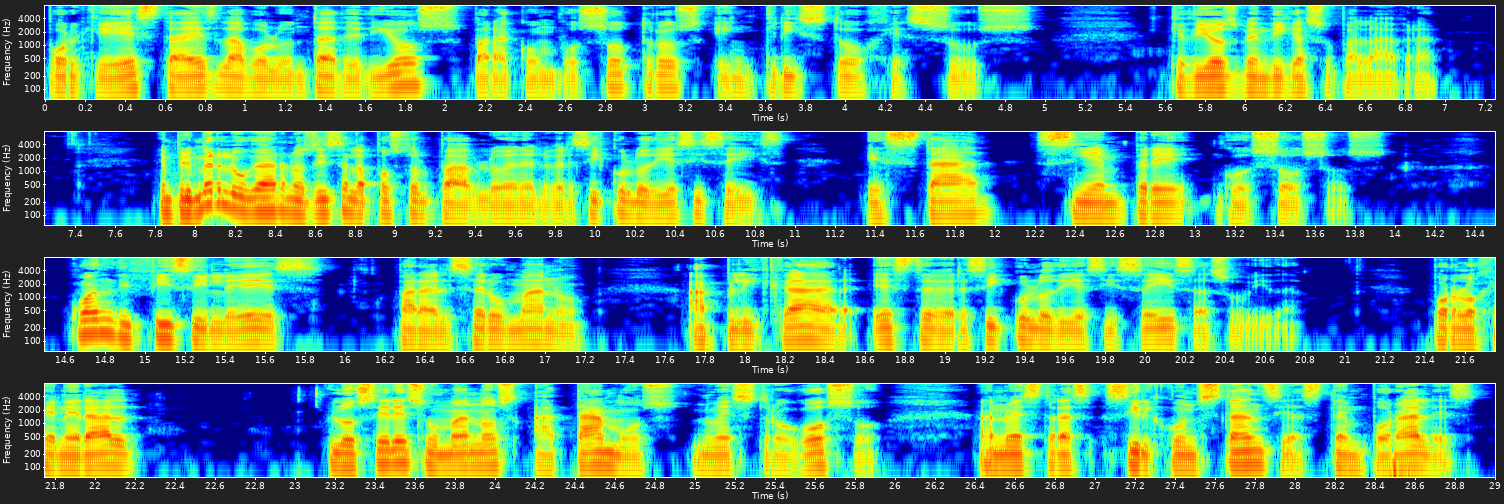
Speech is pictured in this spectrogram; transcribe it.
porque esta es la voluntad de Dios para con vosotros en Cristo Jesús. Que Dios bendiga su palabra. En primer lugar nos dice el apóstol Pablo en el versículo 16, Estad siempre gozosos. Cuán difícil es para el ser humano aplicar este versículo 16 a su vida. Por lo general, los seres humanos atamos nuestro gozo a nuestras circunstancias temporales.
